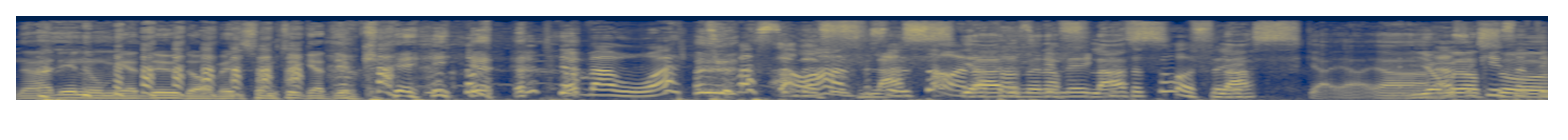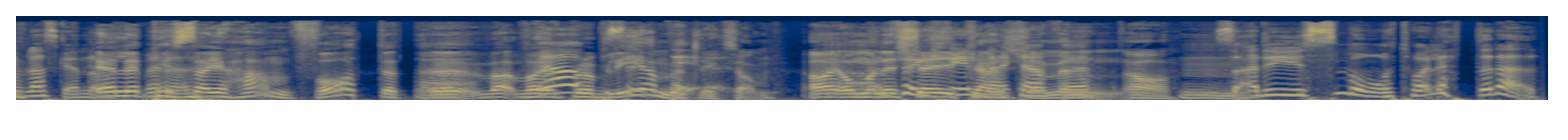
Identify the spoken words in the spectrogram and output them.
Nej det är nog mer du David som tycker att det är okej. Jag bara what? Vad sa han? flas- sa han att han skulle flas- kissa på sig? Flaska ja. ja. Ja, men Alltså, kissat i flaskan då. Eller pissa i handfatet, Ja. Eh, vad, vad är Ja, problemet precis, det- liksom? Ja om man är tjej kvinna kanske, kanske. men ja. Mm. Så är det är ju små toaletter där.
